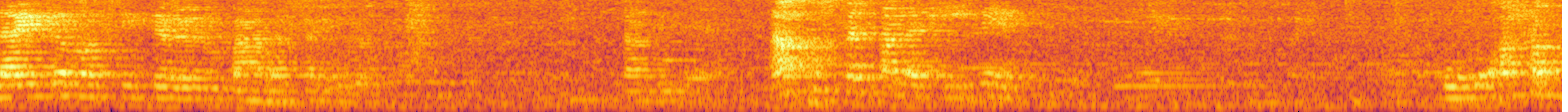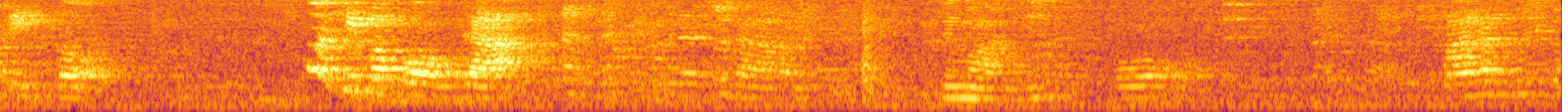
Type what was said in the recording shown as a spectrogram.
lagi ka magtitira ng para sa iyo. Sabi niya. Tapos nagpanaginip. Bumukas ang pinto. O, di ba bongga? Sa, Si Mami? oo. Parang gusto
